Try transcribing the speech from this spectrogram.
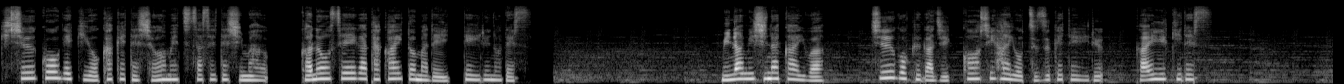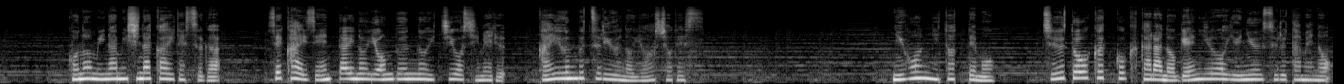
奇襲攻撃をかけて消滅させてしまう可能性が高いとまで言っているのです。南シナ海は中国が実効支配を続けている海域です。この南シナ海ですが、世界全体の4分の1を占める海運物流の要所です。日本にとっても中東各国からの原油を輸入するための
